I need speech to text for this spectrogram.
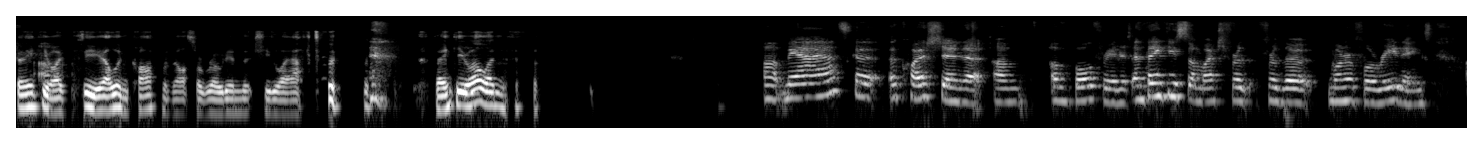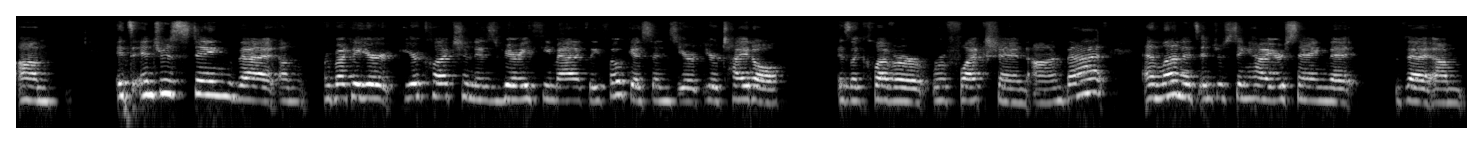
Thank you. Um, I see Ellen Kaufman also wrote in that she laughed. Thank you, Ellen. Uh, may I ask a, a question? Uh, um, of both readers. And thank you so much for, for the wonderful readings. Um, it's interesting that um, Rebecca, your your collection is very thematically focused, and your your title is a clever reflection on that. And Len, it's interesting how you're saying that that um,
